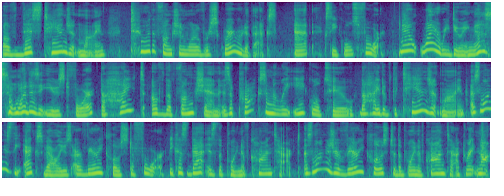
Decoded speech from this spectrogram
of this tangent line to the function 1 over square root of x at x equals 4. Now, why are we doing this? What is it used for? The height of the function is approximately equal to the height of the tangent line as long as the x values are very close to 4 because that is the point of contact. As long as you're very close to the point of contact, right, not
